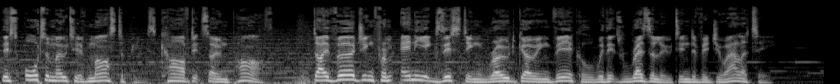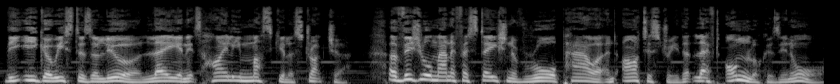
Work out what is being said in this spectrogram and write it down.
this automotive masterpiece carved its own path, diverging from any existing road-going vehicle with its resolute individuality. The Egoista's allure lay in its highly muscular structure, a visual manifestation of raw power and artistry that left onlookers in awe.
